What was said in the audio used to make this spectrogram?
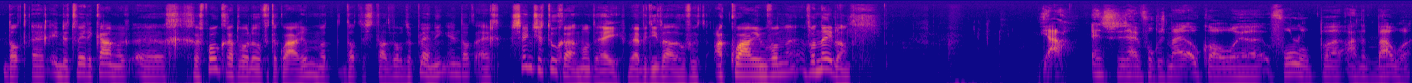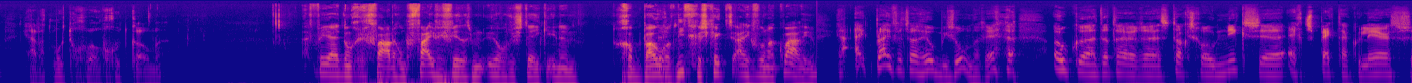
dat er in de Tweede Kamer eh, gesproken gaat worden over het aquarium. Want dat staat wel op de planning. En dat er centjes toe gaan. Want hé, hey, we hebben die wel over het aquarium van, eh, van Nederland. Ja, en ze zijn volgens mij ook al eh, volop aan het bouwen. Ja, dat moet toch gewoon goed komen. Vind jij het nog rechtvaardig om 45 miljoen euro te steken in een gebouw wat niet geschikt is eigenlijk voor een aquarium? Ja, ik blijf het wel heel bijzonder, hè. Ook eh, dat er eh, straks gewoon niks eh, echt spectaculairs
